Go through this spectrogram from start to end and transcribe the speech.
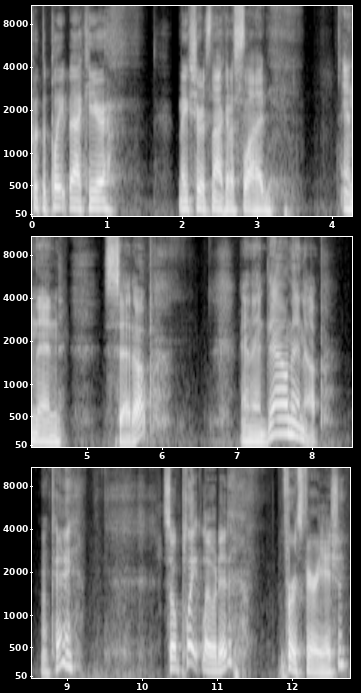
put the plate back here, make sure it's not gonna slide, and then set up, and then down and up, okay? So plate loaded, first variation.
